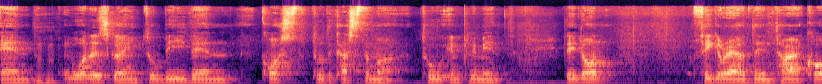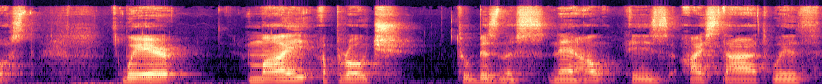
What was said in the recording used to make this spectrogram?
and mm-hmm. what is going to be then cost to the customer to implement. They don't figure out the entire cost. Where my approach to business now is I start with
